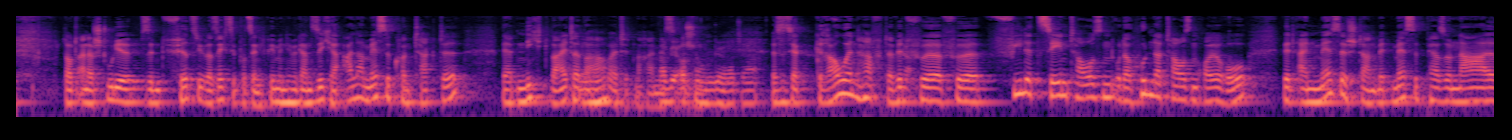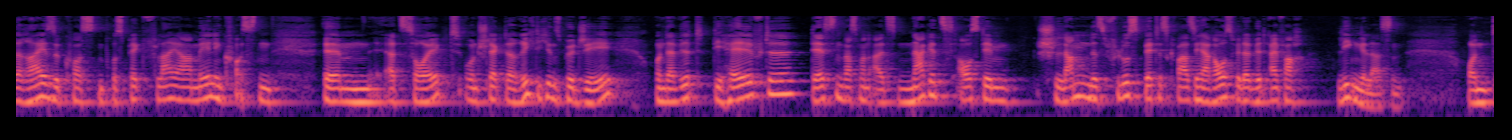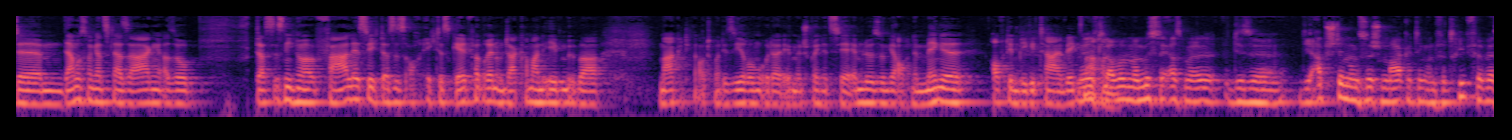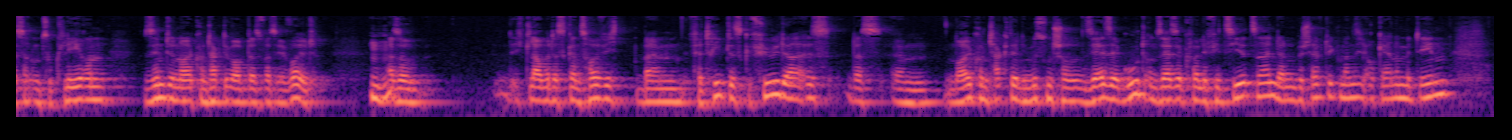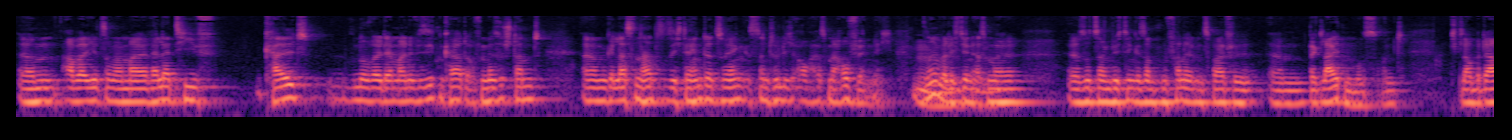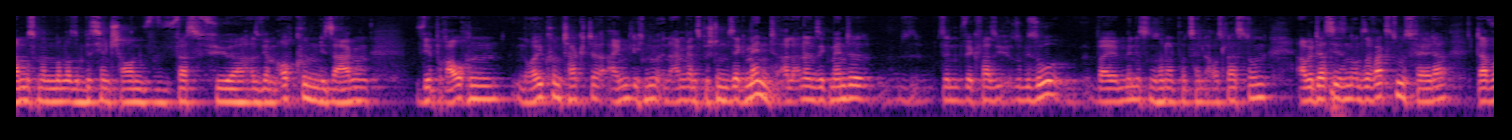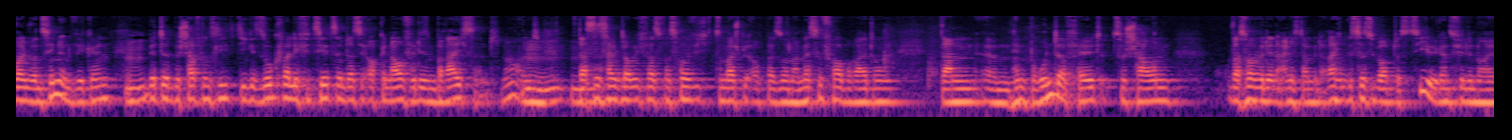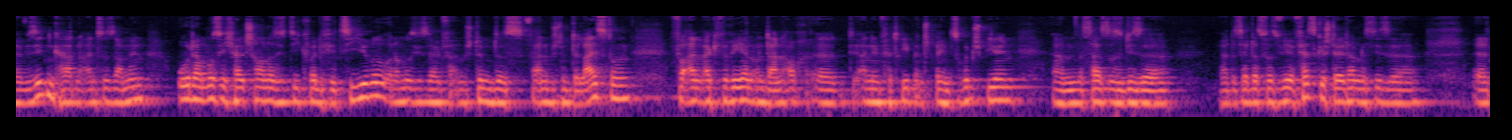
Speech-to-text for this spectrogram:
laut einer Studie sind 40 oder 60 Prozent, ich bin mir nicht mehr ganz sicher, aller Messekontakte werden nicht weiter ja. bearbeitet nach einem Habe ich auch schon gehört, ja. Das ist ja grauenhaft. Da wird ja. für, für viele 10.000 oder 100.000 Euro wird ein Messestand mit Messepersonal, Reisekosten, Prospekt, Flyer, Mailingkosten ähm, erzeugt und schlägt da richtig ins Budget. Und da wird die Hälfte dessen, was man als Nuggets aus dem Schlamm des Flussbettes quasi heraus will, da wird einfach liegen gelassen. Und ähm, da muss man ganz klar sagen, also das ist nicht nur fahrlässig, das ist auch echtes Geldverbrennen und da kann man eben über Marketing-Automatisierung oder eben entsprechende CRM-Lösungen ja auch eine Menge auf dem digitalen Weg machen. Ich glaube, man müsste erstmal diese, die Abstimmung zwischen Marketing und Vertrieb verbessern, um zu klären, sind die neue Kontakte überhaupt das, was ihr wollt? Mhm. Also ich glaube, dass ganz häufig beim Vertrieb das Gefühl da ist, dass ähm, Neukontakte, die müssen schon sehr, sehr gut und sehr, sehr qualifiziert sein. Dann beschäftigt man sich auch gerne mit denen. Ähm, aber jetzt sagen wir mal relativ kalt, nur weil der mal eine Visitenkarte auf dem Messestand ähm, gelassen hat, sich dahinter zu hängen, ist natürlich auch erstmal aufwendig. Ne? Mhm. Ne? Weil ich den erstmal äh, sozusagen durch den gesamten Funnel im Zweifel ähm, begleiten muss. Und ich glaube, da muss man nochmal so ein bisschen schauen, was für, also wir haben auch Kunden, die sagen, wir brauchen Neukontakte eigentlich nur in einem ganz bestimmten Segment. Alle anderen Segmente sind wir quasi sowieso bei mindestens 100% Auslastung. Aber das hier sind unsere Wachstumsfelder, da wollen wir uns hinentwickeln. Mhm. Bitte beschafft uns Leads, die so qualifiziert sind, dass sie auch genau für diesen Bereich sind. Ne? Und mhm. mhm. das ist halt, glaube ich, was, was häufig zum Beispiel auch bei so einer Messevorbereitung dann ähm, hinten runterfällt, zu schauen, was wollen wir denn eigentlich damit erreichen? Ist das überhaupt das Ziel, ganz viele neue Visitenkarten einzusammeln? Oder muss ich halt schauen, dass ich die qualifiziere oder muss ich sie halt für, ein bestimmtes, für eine bestimmte Leistung vor allem akquirieren und dann auch äh, an den Vertrieb entsprechend zurückspielen? Ähm, das heißt also, diese, ja, das ist ja das, was wir festgestellt haben, dass diese äh,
